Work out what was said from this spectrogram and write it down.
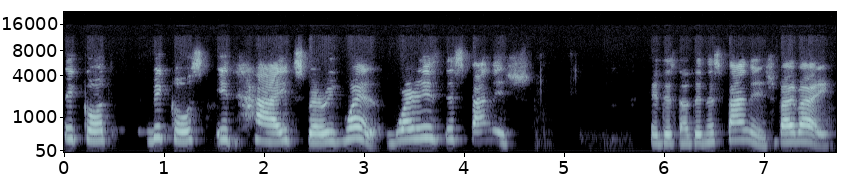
because, because it hides very well. Where is the Spanish? It is not in Spanish. Bye bye.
